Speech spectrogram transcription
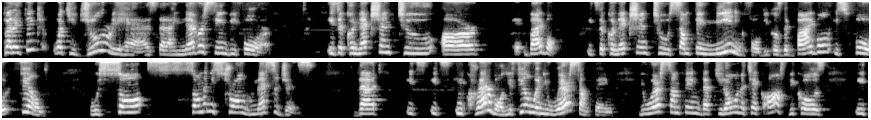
But I think what your jewelry has that I never seen before is a connection to our uh, Bible. It's the connection to something meaningful because the Bible is full, filled with so so many strong messages that it's it's incredible. You feel when you wear something, you wear something that you don't want to take off because it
